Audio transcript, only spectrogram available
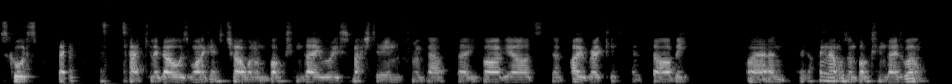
scored spectacular goals. One against Charlton on Boxing Day, where he smashed it in from about 35 yards. The overhead kick against Derby. Uh, and I think that was on Boxing Day as well.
